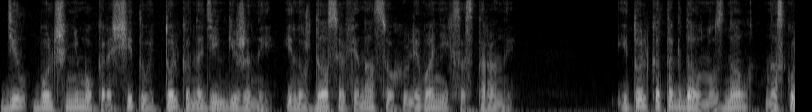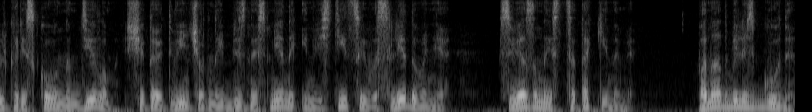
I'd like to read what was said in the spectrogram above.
Дил больше не мог рассчитывать только на деньги жены и нуждался в финансовых вливаниях со стороны. И только тогда он узнал, насколько рискованным делом считают венчурные бизнесмены инвестиции в исследования, связанные с цитокинами. Понадобились годы,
